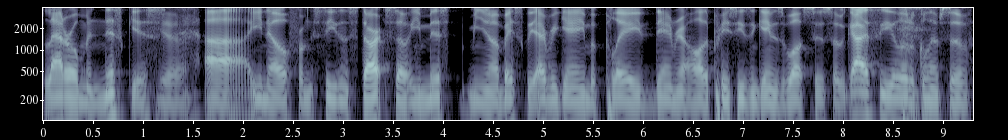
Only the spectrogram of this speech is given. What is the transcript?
lateral meniscus. Yeah. Uh, you know, from the season start, so he missed, you know, basically every game, but played damn near all the preseason games as well too. So we got to see a little glimpse of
